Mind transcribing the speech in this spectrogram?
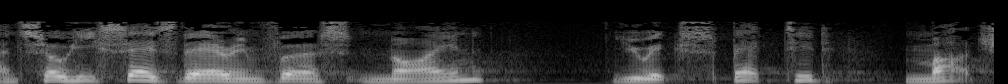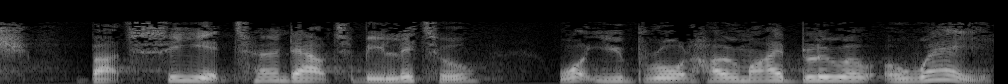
And so he says there in verse 9, you expected much, but see it turned out to be little. What you brought home I blew away.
